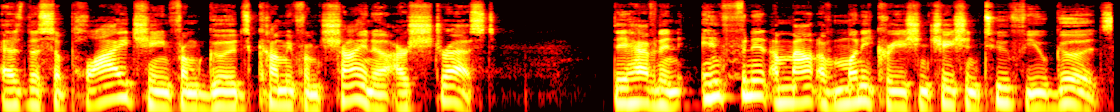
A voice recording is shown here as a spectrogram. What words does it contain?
as the supply chain from goods coming from China are stressed. They have an infinite amount of money creation chasing too few goods.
